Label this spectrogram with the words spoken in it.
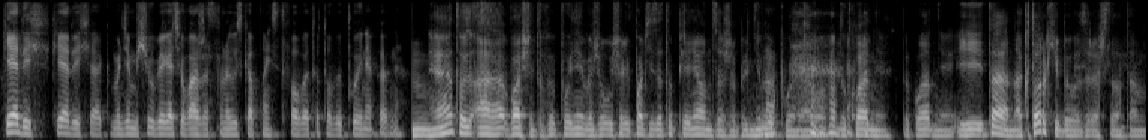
Kiedyś, kiedyś, jak będziemy się ubiegać o ważne stanowiska państwowe, to to wypłynie pewnie. Nie, to, a właśnie, to wypłynie, będziemy musieli płacić za to pieniądze, żeby nie no. wypłynęło. Dokładnie, dokładnie. I ten, aktorki były zresztą tam.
